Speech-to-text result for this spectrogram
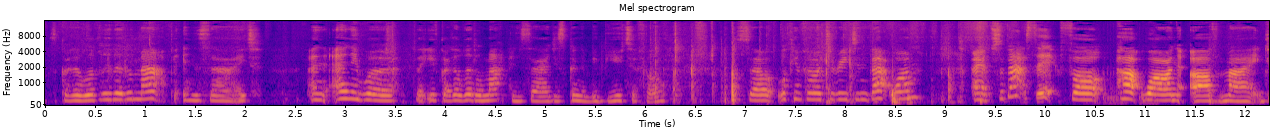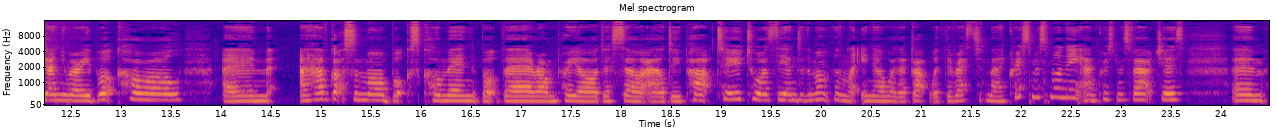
it's got a lovely little map inside. And anywhere that you've got a little map inside is going to be beautiful. So looking forward to reading that one. Um, so that's it for part one of my January book haul. Um, I have got some more books coming, but they're on pre-order, so I'll do part two towards the end of the month and let you know what I got with the rest of my Christmas money and Christmas vouchers. Um,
